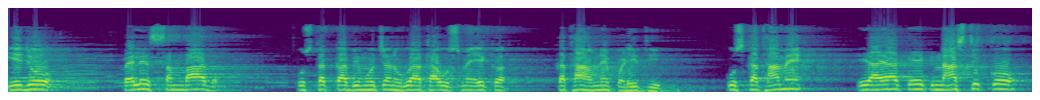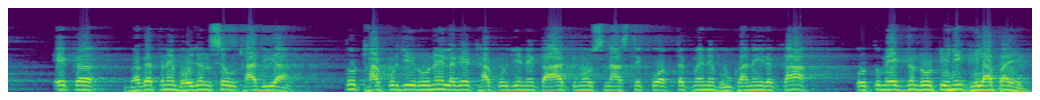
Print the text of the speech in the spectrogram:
ये जो पहले संवाद पुस्तक का विमोचन हुआ था, उसमें एक कथा हमने पढ़ी थी। उस कथा में ये आया कि एक नास्तिक को एक भगत ने भोजन से उठा दिया। तो ठाकुर जी रोने लगे। ठाकुर जी ने कहा कि मैं उस नास्तिक को अब तक मैंने भूखा नहीं रखा और तुम एक दिन रोटी नहीं खिला पाए।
